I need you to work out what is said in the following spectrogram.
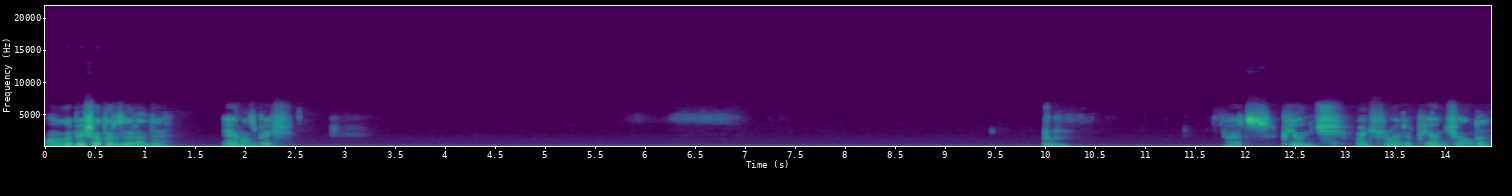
Ona da 5 atarız herhalde. En az 5. Evet, Pjanic. Manchester United Pjanic aldı.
